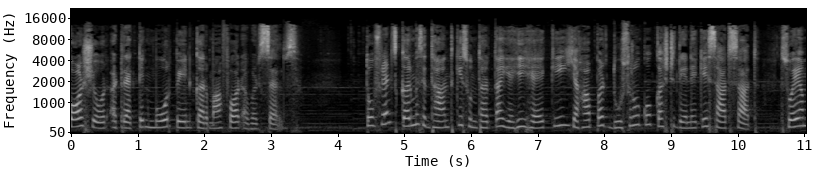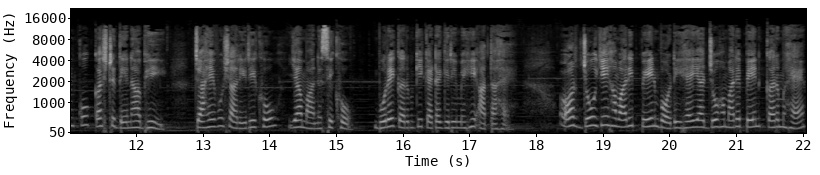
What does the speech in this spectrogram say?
for sure attracting more pain karma for ourselves तो फ्रेंड्स कर्म सिद्धांत की सुंदरता यही है कि यहाँ पर दूसरों को कष्ट देने के साथ साथ स्वयं को कष्ट देना भी चाहे वो शारीरिक हो या मानसिक हो, बुरे कर्म की कैटेगरी में ही आता है। और जो ये हमारी पेन बॉडी है या जो हमारे पेन कर्म है,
